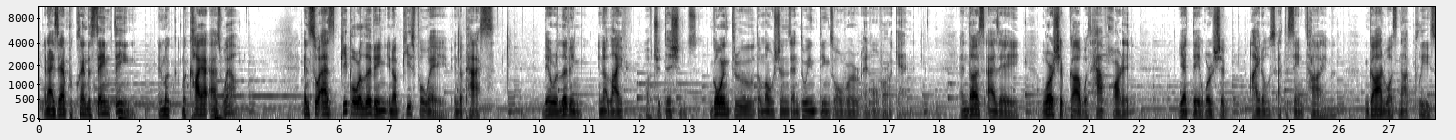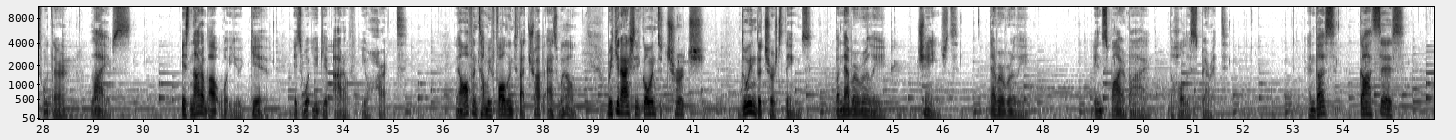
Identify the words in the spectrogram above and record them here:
and Isaiah proclaimed the same thing and Micaiah as well. And so as people were living in a peaceful way in the past, they were living in a life of traditions going through the motions and doing things over and over again. And thus, as a worship God with half hearted, yet they worship idols at the same time, God was not pleased with their lives. It's not about what you give, it's what you give out of your heart. Now, oftentimes we fall into that trap as well. We can actually go into church doing the church things, but never really changed, never really inspired by the Holy Spirit. And thus, God says,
